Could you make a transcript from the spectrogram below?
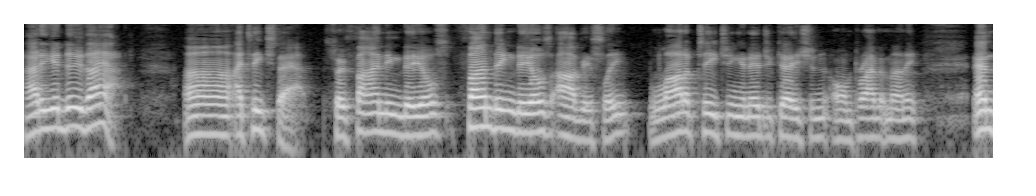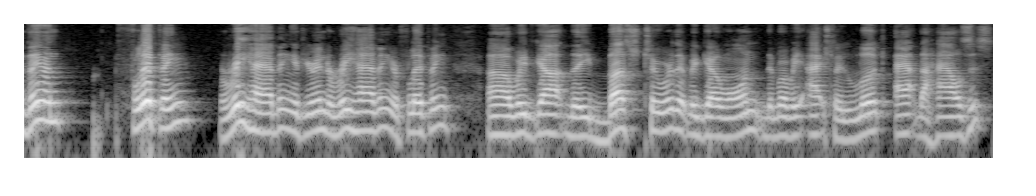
How do you do that? Uh, I teach that. So, finding deals, funding deals, obviously, a lot of teaching and education on private money. And then flipping, rehabbing, if you're into rehabbing or flipping, uh, we've got the bus tour that we go on where we actually look at the houses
